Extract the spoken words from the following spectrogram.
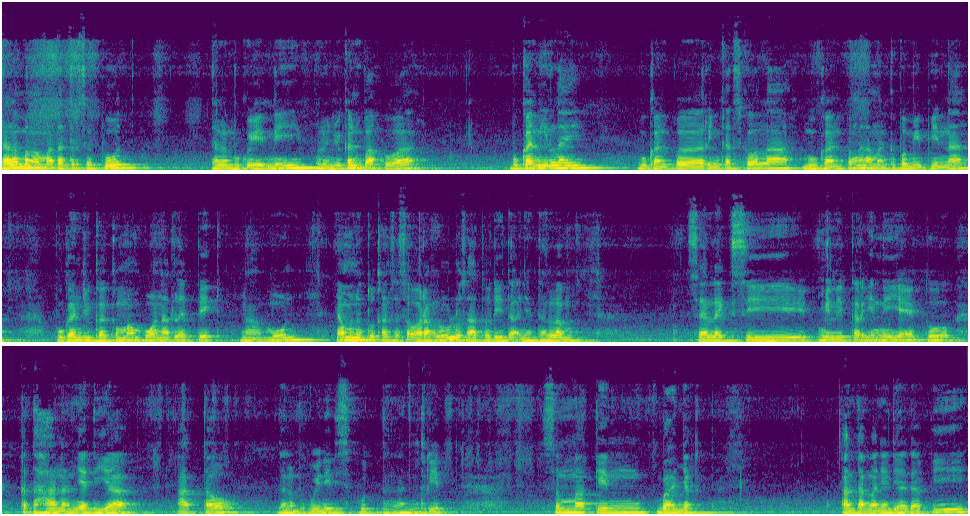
Dalam pengamatan tersebut, dalam buku ini menunjukkan bahwa bukan nilai, bukan peringkat sekolah, bukan pengalaman kepemimpinan, bukan juga kemampuan atletik, namun yang menentukan seseorang lulus atau tidaknya dalam seleksi militer ini yaitu ketahanannya dia atau dalam buku ini disebut dengan grit. Semakin banyak tantangan yang dihadapi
